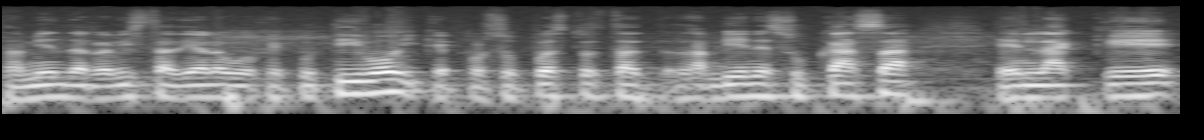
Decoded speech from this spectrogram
también de revista Diálogo Ejecutivo, y que por supuesto también es su casa en la que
